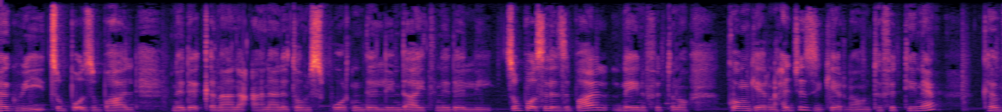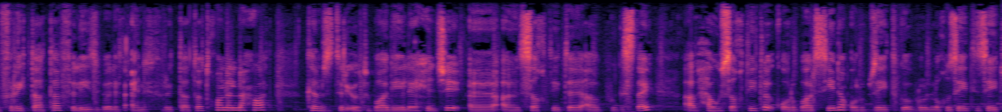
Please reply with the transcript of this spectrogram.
መግቢ ፅቡቅ ዝበሃል ንደቅና ንዓና ነቶም ስፖርት ንደሊ ዳይት ንደሊ ፅቡቅ ስለ ዝበሃል ነይ ንፍትኖ ከምኡ ጌርና ሕጂ እዚ ጌርና እውን ተፈቲናዮ ከም ፍሪታታ ፍልይ ዝበለት ዓይነት ፍሪታታ ትኾነልና ኣሕዋት ከምዚ ትሪኦ ትባድየ ላይ ሕጂ ሰኽቲተ ኣብ ግስታይ ኣብ ሓዊ ሰኽቲተ ቁርባር ሲነ ቁርብ ዘይቲ ገብሮ ኣለኹ ዘይቲ ዘይቲ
